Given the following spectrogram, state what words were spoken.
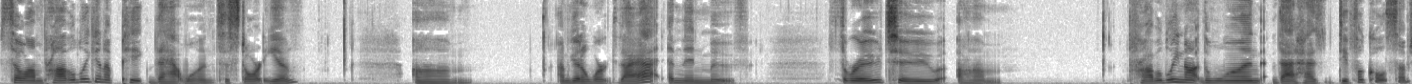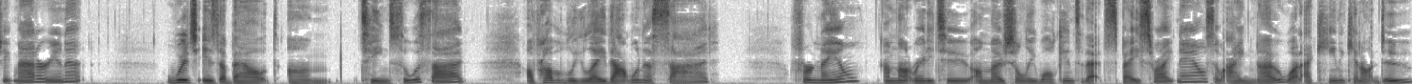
So I'm probably going to pick that one to start in. Um, I'm going to work that and then move through to um, probably not the one that has difficult subject matter in it, which is about um, teen suicide. I'll probably lay that one aside for now. I'm not ready to emotionally walk into that space right now, so I know what I can and cannot do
